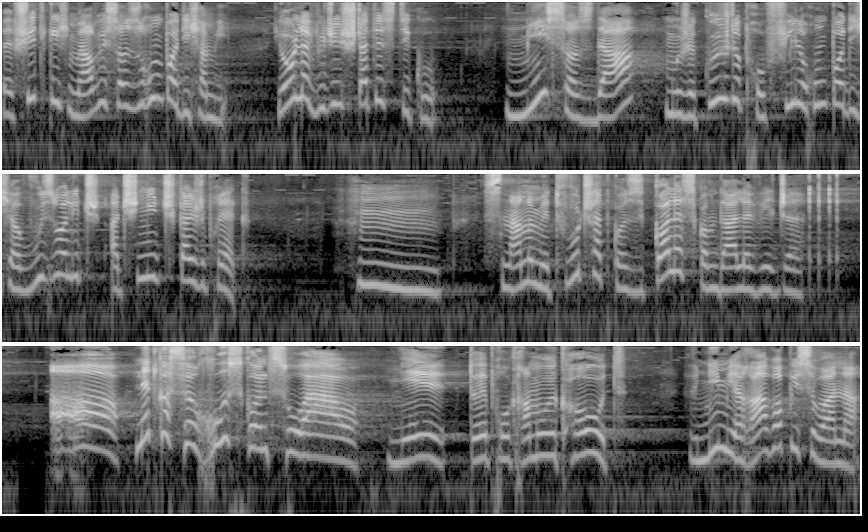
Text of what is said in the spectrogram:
We wszystkich mierwi so z rumpodichami. Jole widzisz statystyku. Mi so zda, może każdy profil rumpodicha wuzwolić a czynić każdy projekt. Hmm, snano mi twórczatko z goleskom dalej wiedzie. O, nitko se ruskoncuał. Nie, to je programowy kod. W nim je ra opisowana.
